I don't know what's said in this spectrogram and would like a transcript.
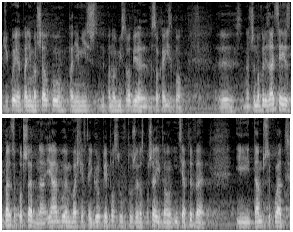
Dziękuję Panie Marszałku, Panie Mistrz, Panowie Ministrowie, Wysoka Izbo. Y, Znaczy nowelizacja jest bardzo potrzebna. Ja byłem właśnie w tej grupie posłów, którzy rozpoczęli tą inicjatywę i dam przykład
